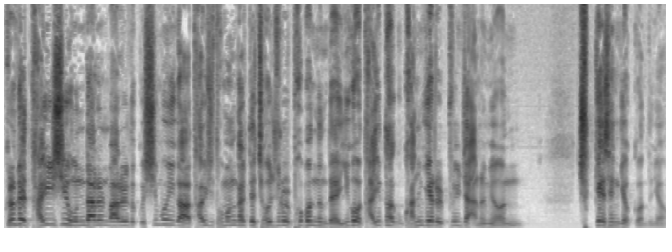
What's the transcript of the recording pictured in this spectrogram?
그런데 다윗이 온다는 말을 듣고 시므이가 다윗이 도망갈 때 저주를 퍼붓는데 이거 다윗하고 관계를 풀지 않으면 죽게 생겼거든요.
